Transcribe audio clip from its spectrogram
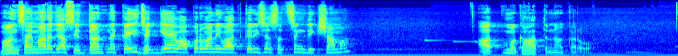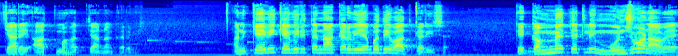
મોહન સાહેબ મહારાજ, આ સિદ્ધાંતને કઈ જગ્યાએ વાપરવાની વાત કરી છે સત્સંગ દીક્ષામાં? આત્મઘાત ન કરવો. ક્યારેય આત્મહત્યા ન કરવી. અને કેવી કેવી રીતે ના કરવી એ બધી વાત કરી છે. કે ગમે તેટલી મૂંઝવણ આવે,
